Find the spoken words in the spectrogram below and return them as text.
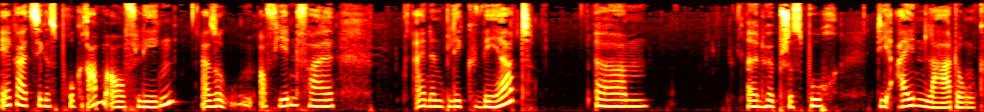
ehrgeiziges Programm auflegen. Also auf jeden Fall einen Blick wert. Ähm, ein hübsches Buch die Einladung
